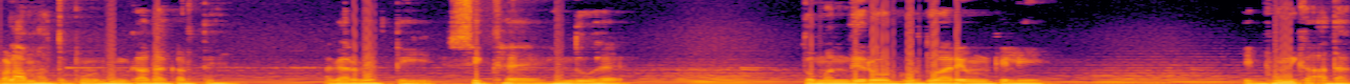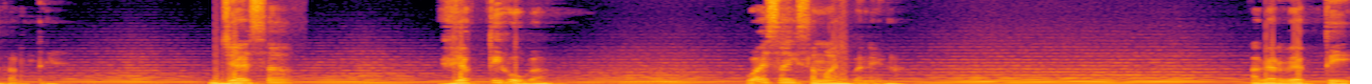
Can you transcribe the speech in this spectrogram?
बड़ा महत्वपूर्ण भूमिका अदा करते हैं। अगर व्यक्ति सिख है, हिंदू है तो मंदिर और गुरुद्वारे उनके लिए एक भूमिका अदा करते हैं। जैसा व्यक्ति होगा वैसा ही समाज बनेगा। अगर व्यक्ति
